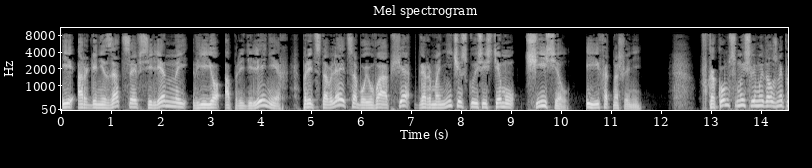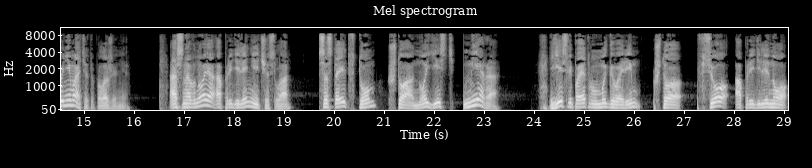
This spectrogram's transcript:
и организация Вселенной в ее определениях представляет собой вообще гармоническую систему чисел и их отношений. В каком смысле мы должны понимать это положение? Основное определение числа состоит в том, что оно есть мера. Если поэтому мы говорим, что все определено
